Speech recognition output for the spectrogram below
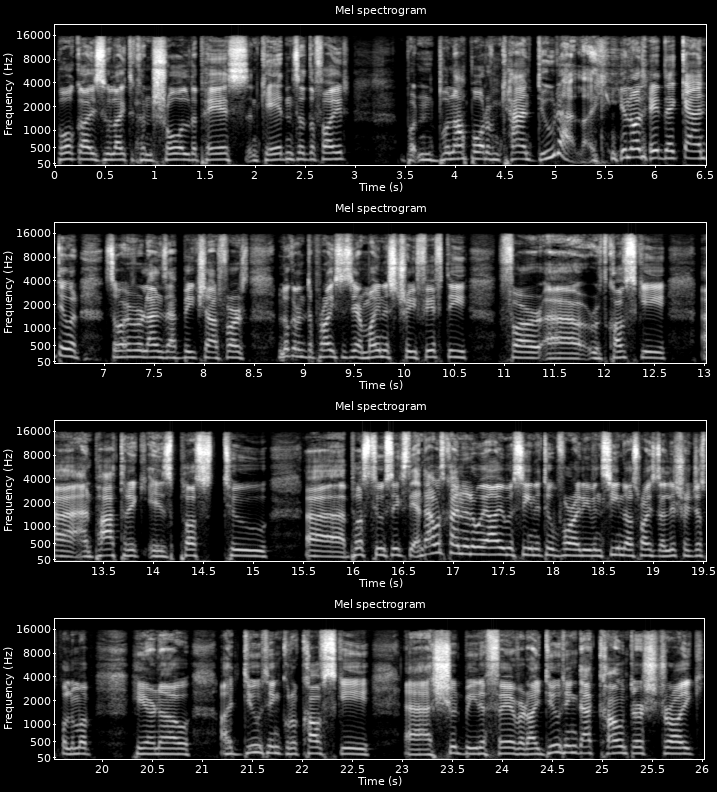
both guys who like to control the pace and cadence of the fight but but not both of them can't do that. Like you know, they, they can't do it. So whoever lands that big shot first. Looking at the prices here, minus three fifty for uh, Rutkowski uh, and Patryk is plus two uh, plus two sixty, and that was kind of the way I was seeing it too before I'd even seen those prices. I literally just pulled them up here now. I do think Rutkowski uh, should be the favorite. I do think that counter strike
